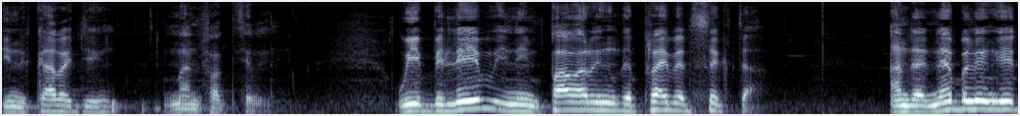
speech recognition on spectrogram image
encouraging manufacturing. We believe in empowering the private sector and enabling it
